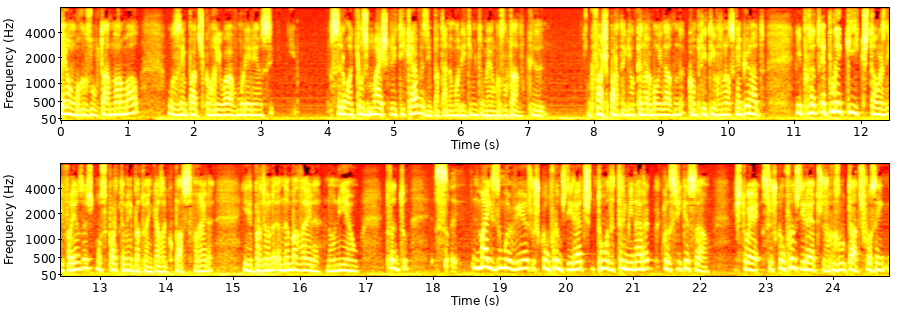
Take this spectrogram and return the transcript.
é um resultado normal. Os empates com Rio Ave Moreirense serão aqueles mais criticáveis. Empatar no Marítimo também é um resultado que que faz parte daquilo que é a normalidade competitiva do nosso campeonato. E, portanto, é por aqui que estão as diferenças. O Sport também empatou em casa com o Passos de Ferreira e perdeu na Madeira, na União. Portanto, mais uma vez, os confrontos diretos estão a determinar a classificação. Isto é, se os confrontos diretos, os resultados fossem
